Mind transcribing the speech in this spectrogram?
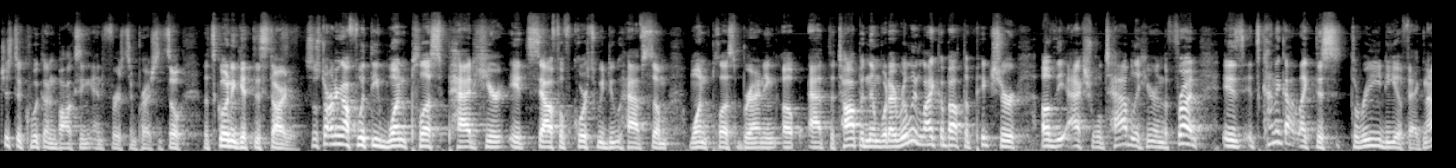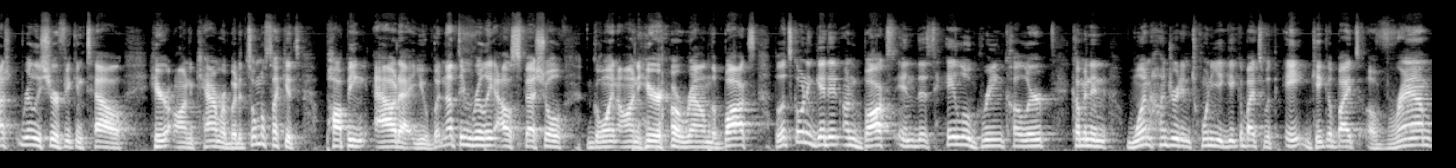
just a quick unboxing and first impression. So let's go ahead and get this started. So starting off with the OnePlus pad here itself, of course, we do have some OnePlus branding up at the top. And then what I really like about the picture of the actual tablet here in the front is it's kind of got like this 3D effect. Not really sure if you can tell here on camera, but it's almost like it's popping out at you, but nothing really else special going on here around the box. But let's go ahead and get it unboxed in this Halo green color, coming in 128 gigabytes with eight gigabytes of RAM.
